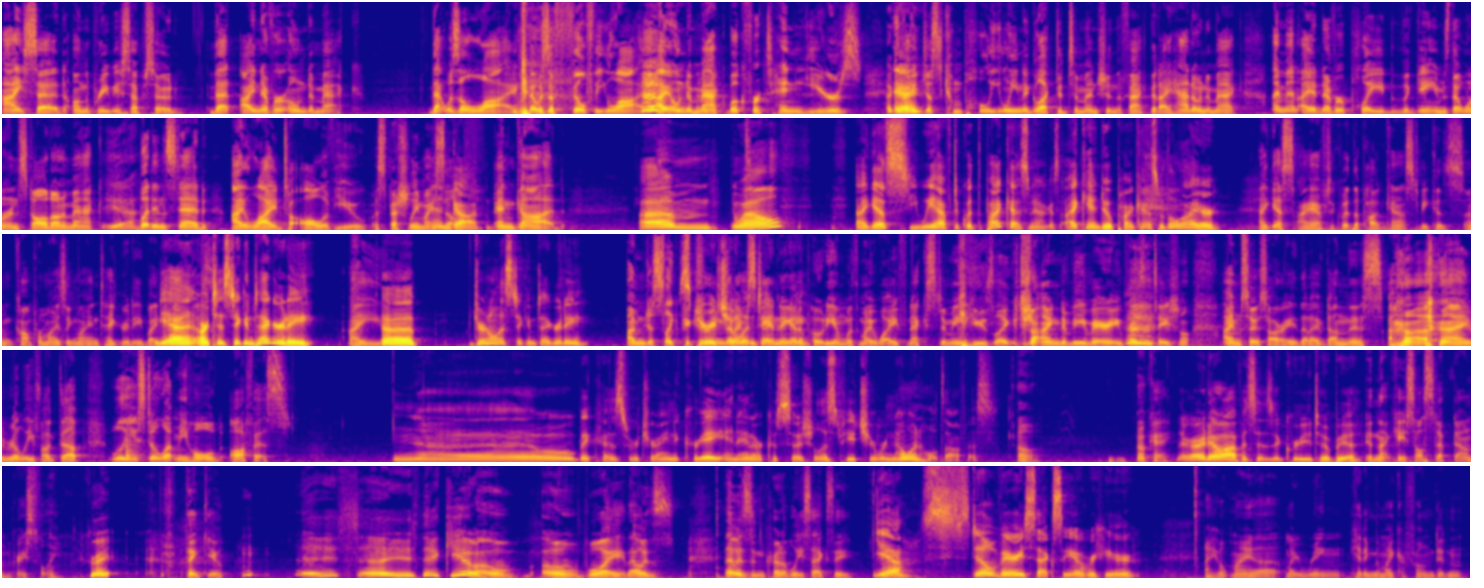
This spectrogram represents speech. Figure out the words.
I said on the previous episode that I never owned a Mac. That was a lie. That was a filthy lie. I owned a MacBook for 10 years, and I just completely neglected to mention the fact that I had owned a Mac. I meant I had never played the games that were installed on a Mac. Yeah. But instead, I lied to all of you, especially myself. And God. And God. Um. Well, I guess we have to quit the podcast now because I can't do a podcast with a liar. I guess I have to quit the podcast because I'm compromising my integrity by doing Yeah, artistic integrity, I uh, journalistic integrity. I'm just like picturing that I'm standing at a podium with my wife next to me, who's like trying to be very presentational. I'm so sorry that I've done this. I really fucked up. Will you still let me hold office? No, because we're trying to create an anarcho-socialist future where no one holds office. Oh, okay. There are no offices at Queer Utopia. In that case, I'll step down gracefully. Great. Thank you. Thank you. Oh, oh boy, that was that was incredibly sexy. Yeah, still very sexy over here. I hope my uh my ring hitting the microphone didn't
